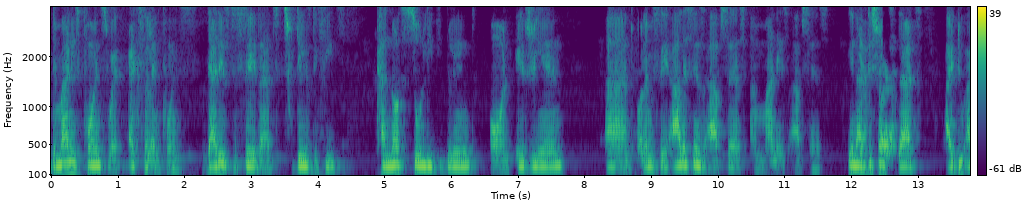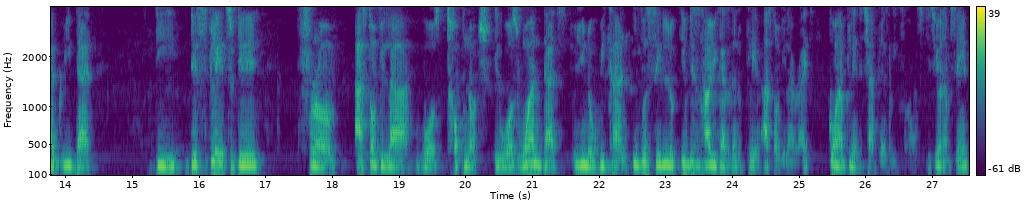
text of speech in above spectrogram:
Demani's points were excellent points. That is to say that today's defeats cannot solely be blamed on Adrian and, or let me say, Alisson's absence and Mane's absence. In Yeah. addition to that, I do agree that the display today from Aston Villa was top notch. It was one that you know we can even say, look, if this is how you guys are going to play Aston Villa, right? Go and play in the Champions League for us. You see what I'm saying?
